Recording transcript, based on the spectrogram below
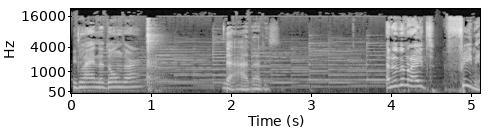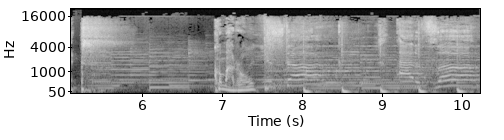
Die kleine donder. Ja, dat is... En het nummer heet Phoenix. Kom maar, rol. love.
